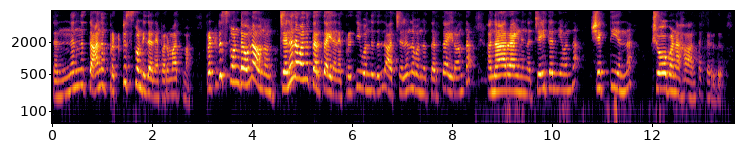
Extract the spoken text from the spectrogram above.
ತನ್ನನ್ನು ತಾನು ಪ್ರಕಟಿಸ್ಕೊಂಡಿದ್ದಾನೆ ಪರಮಾತ್ಮ. ಪ್ರಕಟಿಸ್ಕೊಂಡವನು ಅವನೊಂದು ಚಲನವನ್ನು ತರ್ತಾ ಇದ್ದಾನೆ. ಪ್ರತಿ ಒಂದದಲ್ಲೂ ಆ ಚಲನವನ್ನು ತರ್ತಾ ಇರೋಂಥ ಆ ನಾರಾಯಣನ ಚೈತನ್ಯವನ್ನ, ಶಕ್ತಿಯನ್ನ ಕ್ಷೋಭಣ ಅಂತ ಕರೆದ್ರು.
